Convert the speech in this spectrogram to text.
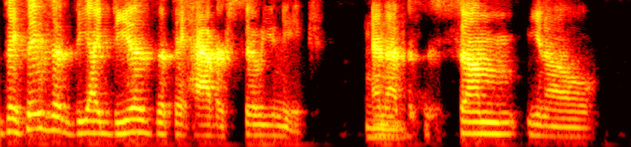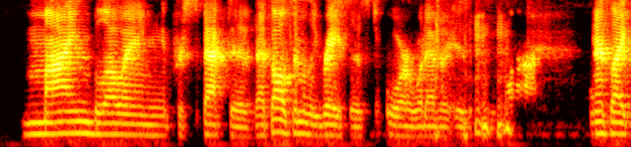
they think that the ideas that they have are so unique and that there's some you know mind-blowing perspective that's ultimately racist or whatever is and it's like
